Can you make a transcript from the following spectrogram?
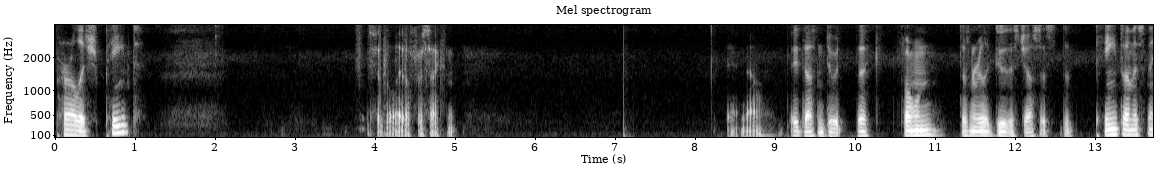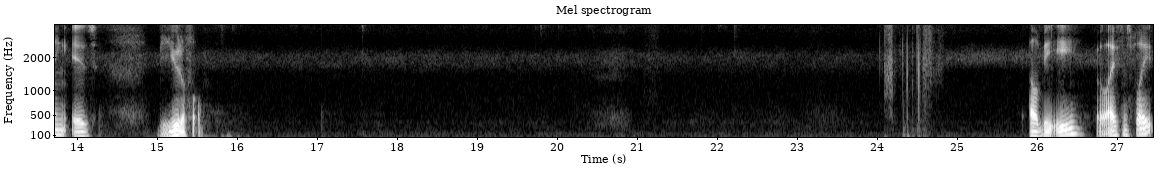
pearlish paint. Shut the off for a second. Yeah, no, it doesn't do it. The phone doesn't really do this justice. The paint on this thing is beautiful. LBE for the license plate.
